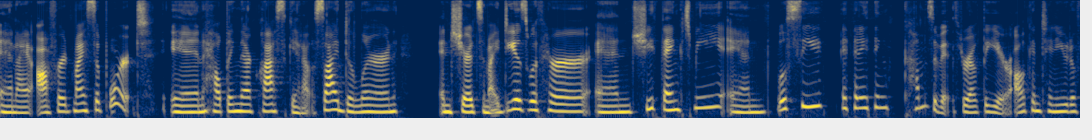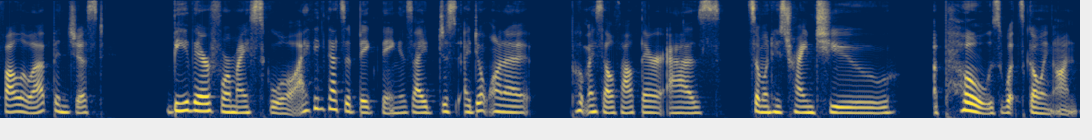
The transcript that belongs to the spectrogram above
and I offered my support in helping their class get outside to learn and shared some ideas with her. And she thanked me, and we'll see if anything comes of it throughout the year. I'll continue to follow up and just be there for my school. I think that's a big thing is I just I don't want to put myself out there as someone who's trying to oppose what's going on,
